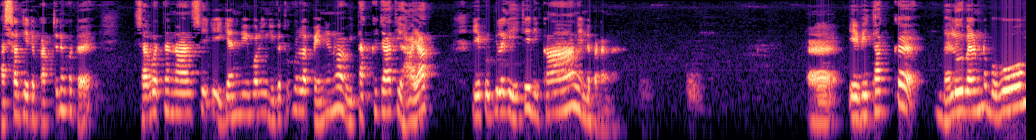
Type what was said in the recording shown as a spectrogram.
පස්සද්ධියටපත් වෙනකොට ਸਰවඥාන්සේගේ ඉගැන්වීම් වලින් එකතු කරලා පෙන්වනවා විතක්ක જાති හයක්. ඒ පුද්ගලගේ හිතේ නිකාන් එන්න පටන් ගන්නවා. ඒ විතක්ක බැලු බැලමුන බොහෝම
